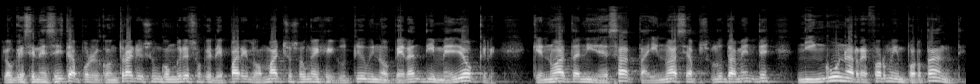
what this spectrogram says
Lo que se necesita, por el contrario, es un Congreso que le pare los machos a un Ejecutivo inoperante y mediocre, que no ata ni desata y no hace absolutamente ninguna reforma importante.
